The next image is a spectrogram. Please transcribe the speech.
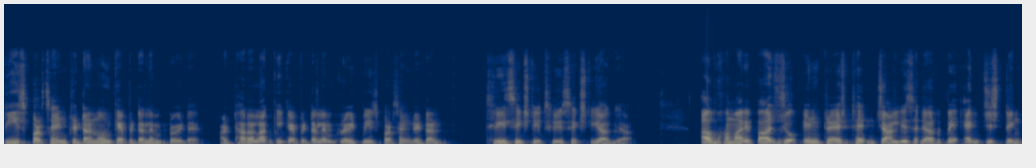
बीस percent return on capital employed है। अट्ठारह लाख की कैपिटल एम्प्लॉयड बीस percent return three sixty three sixty आ गया। अब हमारे पास जो इंटरेस्ट है, चालीस हज़ार रुपये एग्जिस्टिंग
